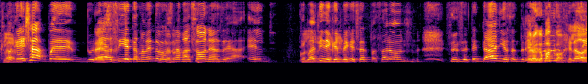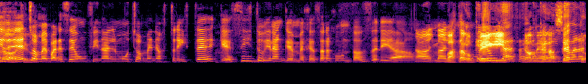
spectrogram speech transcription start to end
Claro. Porque ella puede durar así eternamente porque es una amazona, o sea, él Igual la tiene que envejecer, pasaron 70 años entre Pero capaz congelado, Sí, ¿no? de hecho chicos? me parece un final mucho menos triste que si tuvieran que envejecer juntos. Sería... Ay, mal. Basta con que Peggy, nunca, no sabemos me que hagas nunca van a esto.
